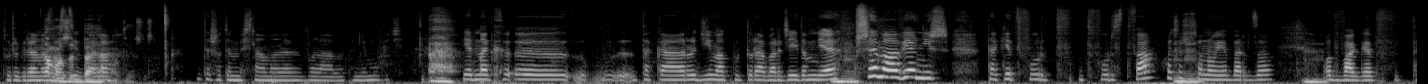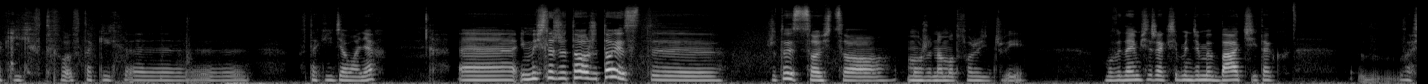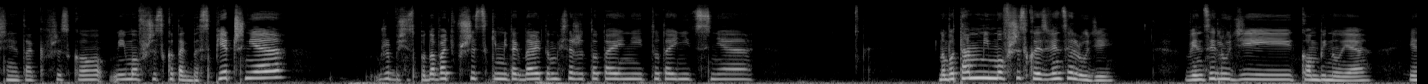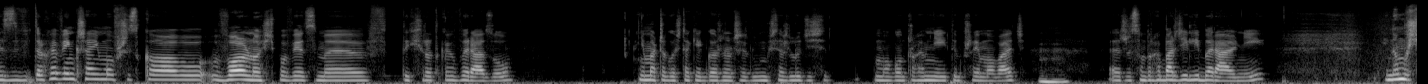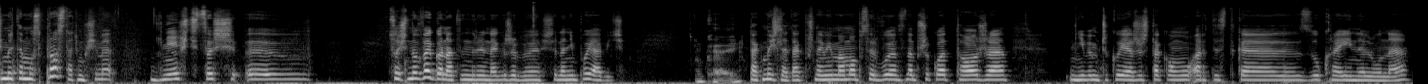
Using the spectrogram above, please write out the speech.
który gra na No może festiwalach. Behemoth jeszcze. Też o tym myślałam, ale wolałam o tym nie mówić. Jednak y, y, taka rodzima kultura bardziej do mnie Mhm. przemawia niż takie twór, tw- twórstwa, chociaż Mhm. szanuję bardzo Mhm. odwagę w takich, w, w takich, e, w takich działaniach. E, I myślę, że to, że to jest, e, że to jest coś, co może nam otworzyć drzwi. Bo wydaje mi się, że jak się będziemy bać i tak właśnie tak wszystko, mimo wszystko tak bezpiecznie, żeby się spodobać wszystkim i tak dalej, to myślę, że tutaj, tutaj nic nie... No bo tam mimo wszystko jest więcej ludzi. Więcej ludzi kombinuje. Jest trochę większa mimo wszystko wolność, powiedzmy, w tych środkach wyrazu. Nie ma czegoś takiego, że znaczy, myślę, że ludzie się mogą trochę mniej tym przejmować, Mhm. E, że są trochę bardziej liberalni. I no musimy temu sprostać, musimy wnieść coś, y, coś nowego na ten rynek, żeby się na nim pojawić. Okej. Tak myślę, tak przynajmniej mam obserwując na przykład to, że nie wiem, czy kojarzysz taką artystkę z Ukrainy, Lunę.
